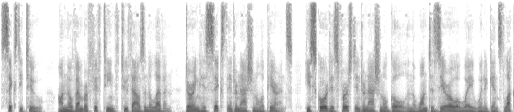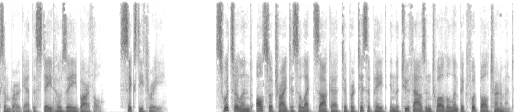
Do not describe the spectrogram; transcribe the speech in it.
62, on November 15, 2011, during his sixth international appearance, he scored his first international goal in the 1-0 away win against Luxembourg at the Stade José Barthel, 63. Switzerland also tried to select Xhaka to participate in the 2012 Olympic football tournament,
